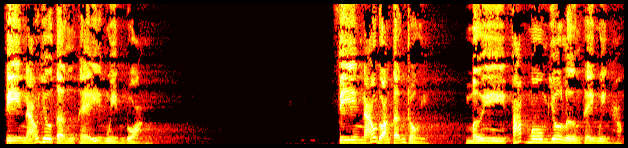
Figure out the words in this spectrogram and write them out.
Phiền não vô tận thệ nguyện đoạn. Phiền não đoạn tận rồi Mời pháp môn vô lượng thệ nguyện học.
